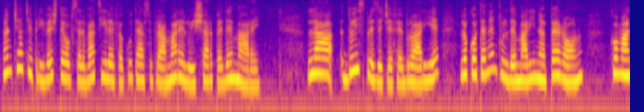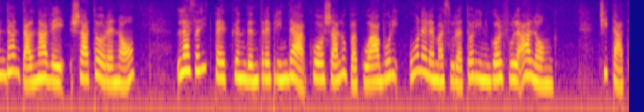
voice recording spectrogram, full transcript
în ceea ce privește observațiile făcute asupra Marelui Șarpe de Mare. La 12 februarie, locotenentul de marină Peron, comandant al navei Chateau Renault, l-a zărit pe când întreprindea cu o șalupă cu aburi unele măsurători în golful Along. Citat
